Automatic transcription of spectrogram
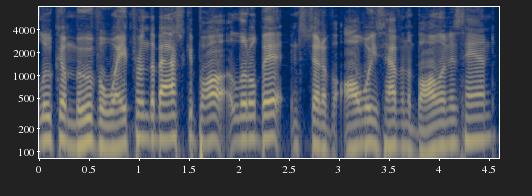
Luka move away from the basketball a little bit instead of always having the ball in his hand.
